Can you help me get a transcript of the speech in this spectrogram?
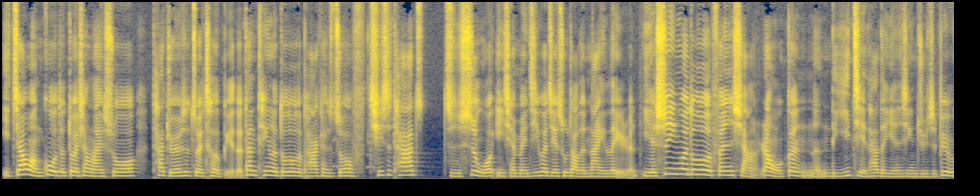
以交往过的对象来说，他绝对是最特别的。但听了多多的 podcast 之后，其实他。只是我以前没机会接触到的那一类人，也是因为多多的分享，让我更能理解他的言行举止。比如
